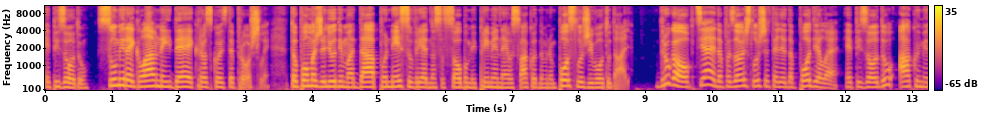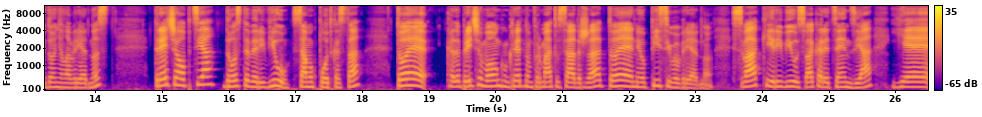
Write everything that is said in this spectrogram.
epizodu. Sumiraj glavne ideje kroz koje ste prošli. To pomaže ljudima da ponesu vrijednost sa sobom i primjene u svakodnevnom poslu, životu dalje. Druga opcija je da pozoveš slušatelje da podijele epizodu ako im je donijela vrijednost. Treća opcija, da ostave review samog podcasta. To je kada pričamo o ovom konkretnom formatu sadržaja, to je neopisivo vrijedno. Svaki review, svaka recenzija je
